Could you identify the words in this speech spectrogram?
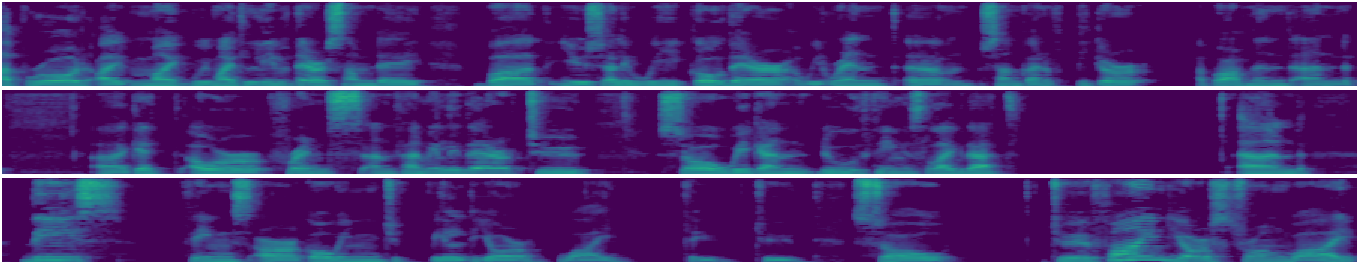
abroad. I might we might live there someday but usually we go there we rent um, some kind of bigger apartment and uh, get our friends and family there too. So we can do things like that. And these things are going to build your why too. So, to find your strong why,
